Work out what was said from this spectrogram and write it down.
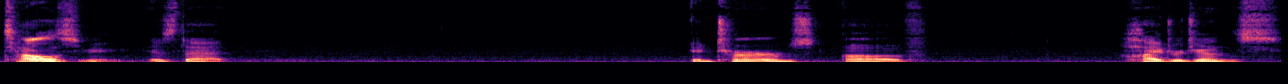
tells me is that in terms of hydrogens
